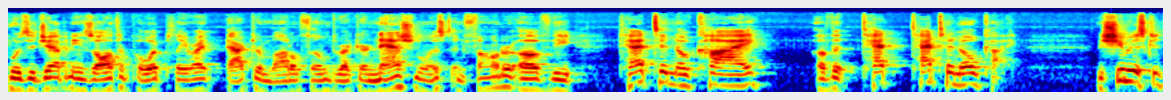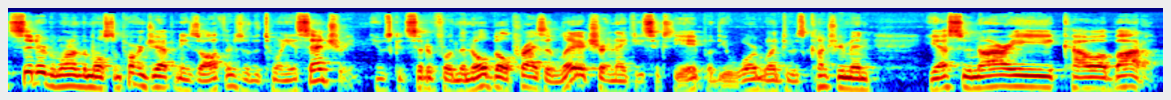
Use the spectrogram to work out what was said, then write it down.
was a Japanese author, poet, playwright, actor, model, film director, nationalist, and founder of the Tatenokai of the Tat- Tatenokai. Mishima is considered one of the most important Japanese authors of the 20th century. He was considered for the Nobel Prize in Literature in 1968, but the award went to his countryman Yasunari Kawabata.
